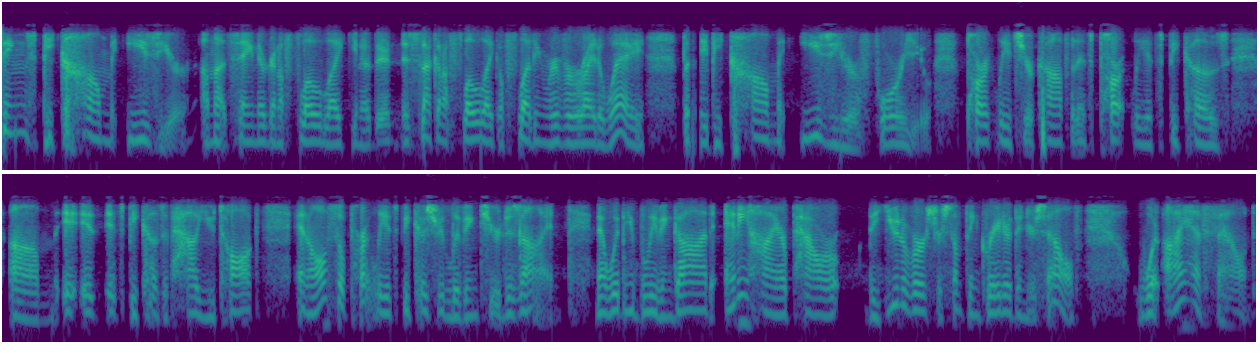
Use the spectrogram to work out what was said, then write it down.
things become easier. I'm not saying they're going to flow like, you know, it's not going to flow like a flooding river right away, but they become easier for you. Partly it's your confidence, partly it's because um, it, it, it's because of how you talk, and also partly it's because you're living to your design. Now, whether you believe in God, any higher power, the universe, or something greater than yourself, what I have found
